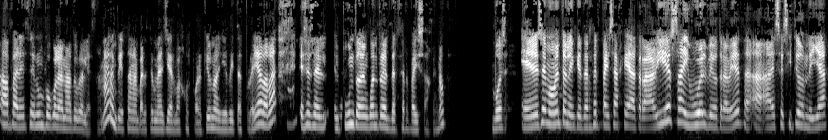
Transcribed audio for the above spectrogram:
a aparecer un poco la naturaleza, ¿no? Empiezan a aparecer unas hierbajos por aquí, unas hierbitas por allá, ¿verdad? Ese es el, el punto de encuentro del tercer paisaje, ¿no? Pues en ese momento en el que el tercer paisaje atraviesa y vuelve otra vez a, a ese sitio donde ya,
